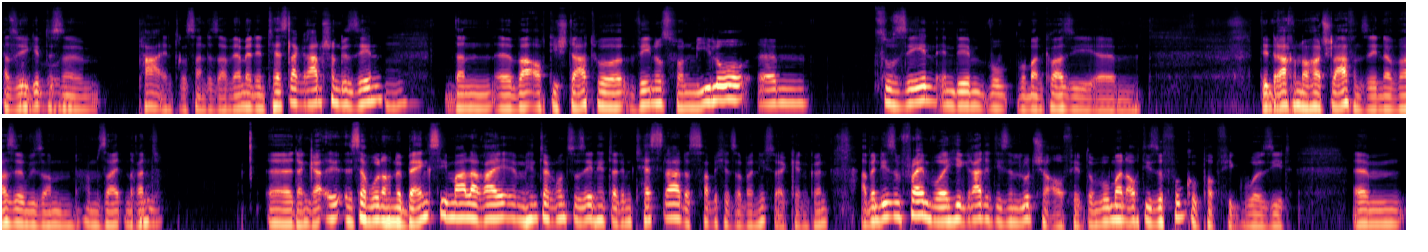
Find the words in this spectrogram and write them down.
Also hier gibt es ein paar interessante Sachen. Wir haben ja den Tesla gerade schon gesehen. Dann äh, war auch die Statue Venus von Milo ähm, zu sehen, in dem, wo, wo man quasi ähm, den Drachen noch hat schlafen sehen. Da war sie irgendwie so am, am Seitenrand. Äh, dann ist ja wohl noch eine Banksy-Malerei im Hintergrund zu sehen, hinter dem Tesla. Das habe ich jetzt aber nicht so erkennen können. Aber in diesem Frame, wo er hier gerade diesen Lutscher aufhebt und wo man auch diese Funko-Pop-Figur sieht, ähm,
